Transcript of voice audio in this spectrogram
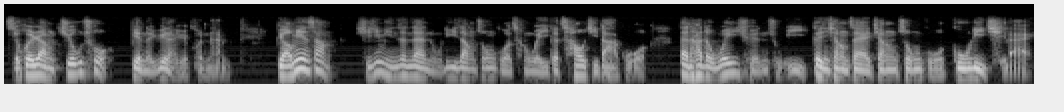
只会让纠错变得越来越困难。表面上。习近平正在努力让中国成为一个超级大国，但他的威权主义更像在将中国孤立起来。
